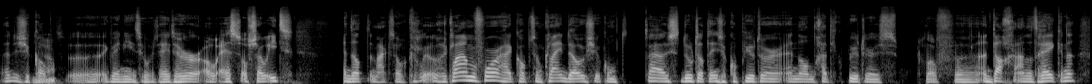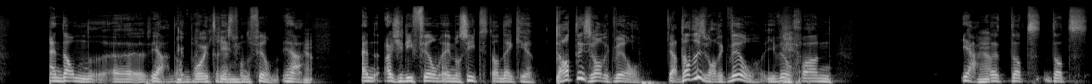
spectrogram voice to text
Hè, dus je koopt, eh, ik weet niet eens hoe het heet, Her OS of zoiets. En dat maakt ze ook reclame voor. Hij koopt zo'n klein doosje, komt thuis, doet dat in zijn computer. En dan gaat die computer, eens, ik geloof, eh, een dag aan het rekenen. En dan, eh ja, dan begint de rest in. van de film. Ja. Ja. En als je die film eenmaal ziet, dan denk je, dat is wat ik wil. Ja, dat is wat ik wil. Je wil gewoon, ja, Ja. dat, dat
